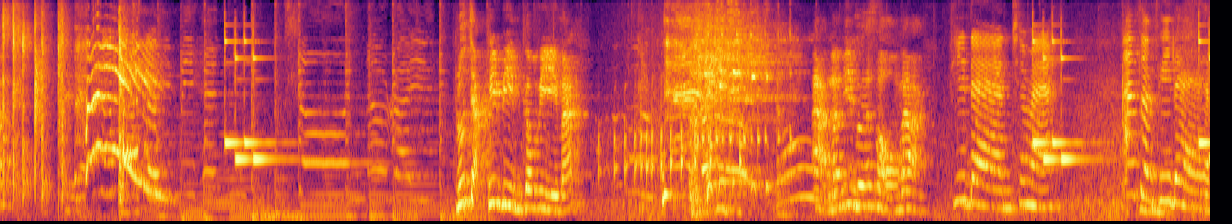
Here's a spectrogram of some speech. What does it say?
บซ่อนอะไรรู้จักพี่บีมกวีไหมอะแล้วพี่เบอร์สองล่ะ พี่แดนใช่ไหมอาจจะพี่แดน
